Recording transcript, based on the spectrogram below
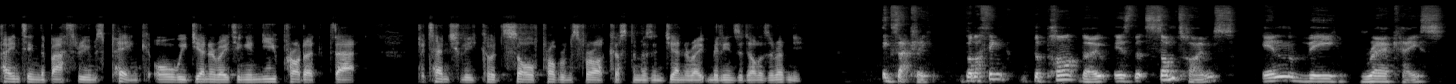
painting the bathrooms pink, or are we generating a new product that potentially could solve problems for our customers and generate millions of dollars of revenue? Exactly. But I think the part though is that sometimes, in the rare case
